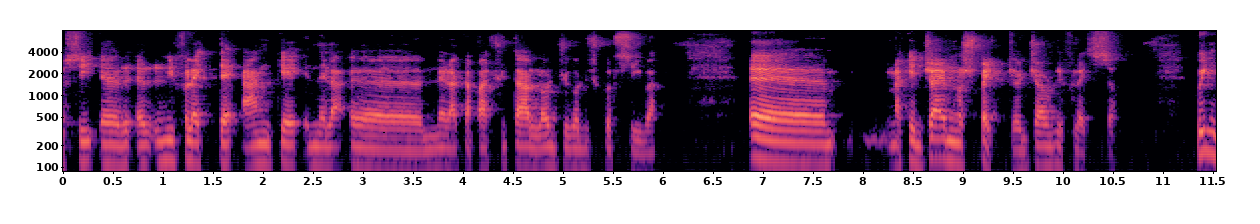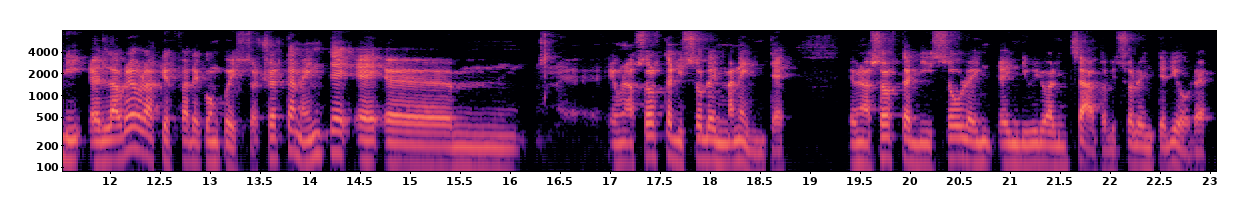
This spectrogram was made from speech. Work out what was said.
si riflette anche nella, nella capacità logico-discorsiva ma che già è uno specchio, già un riflesso. Quindi eh, l'aureola ha a che fare con questo, certamente è, ehm, è, una sorta di sole immanente, è una sorta di sole individualizzato, di sole interiore,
